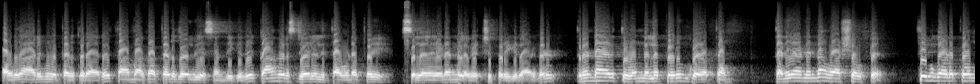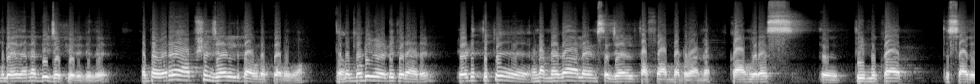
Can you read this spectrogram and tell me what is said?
அவர் தான் அறிமுகப்படுத்துறாரு. தமாக படுதோல்வியை சந்திக்குது. காங்கிரஸ் ஜெயலலிதாவோட போய் சில இடங்களை வெற்றி பெறுகிறார்கள். ரெண்டாயிரத்தி ஒன்றில் பெரும் குழப்பம். தனியாக நின்னா வாஷ் அவுட்டு திமுகவோட போக முடியாது. ஏன்னா பிஜேபி இருக்குது. அப்ப ஒரே ஆப்ஷன் ஜெயலலிதாவோட போறோம் அந்த முடிவு எடுக்கிறாரு. எடுத்துட்டு ஆனா மெகா அலையன்ஸ் ஜெயலலிதா ஃபார்ம் பண்றாங்க. காங்கிரஸ் திமுக சாரி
